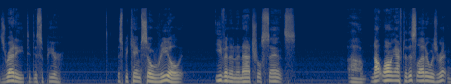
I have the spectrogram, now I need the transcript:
is ready to disappear. This became so real, even in a natural sense. Um, not long after this letter was written,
